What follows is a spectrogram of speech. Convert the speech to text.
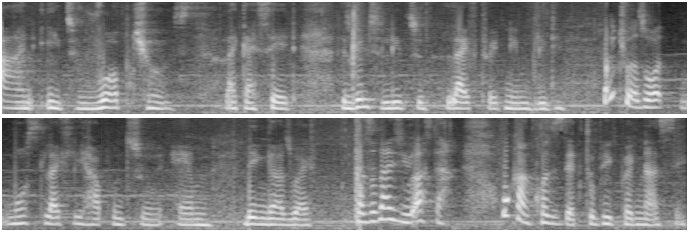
and it ruptures, like I said, it's going to lead to life threatening bleeding, which was what most likely happened to um, Gbenga's wife. And sometimes you ask her, what can cause this ectopic pregnancy?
